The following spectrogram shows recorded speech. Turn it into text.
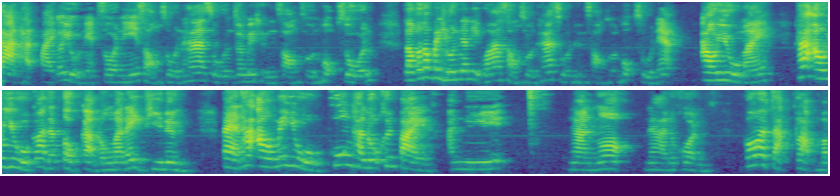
ด่านถัดไปก็อยู่เนี่ยโซนนี้ 2050 จนไปถึง 2060 เราก็ต้องไปลุ้นกันอีกว่า 2050 ถึง 2060 เนี่ย เอาอยู่ไหม ถ้าเอาอยู่ก็อาจจะตกกลับลงมาได้อีกทีหนึ่ง แต่ถ้าเอาไม่อยู่พุ่งทะลุขึ้นไป อันนี้งานงอกนะคะทุกคน ก็จะกลับมา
